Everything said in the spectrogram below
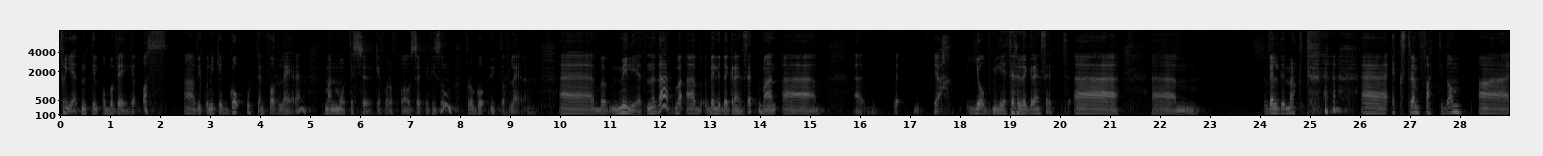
friheten til å bevege oss. Vi kunne ikke gå utenfor leiren. Man måtte søke for å, å søke visum for å gå ut av leiren. Uh, mulighetene der var uh, veldig begrenset. Man uh, eh, ja, jobbmuligheter er begrenset. Eh, ehm, veldig mørkt. eh, ekstrem fattigdom eh,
